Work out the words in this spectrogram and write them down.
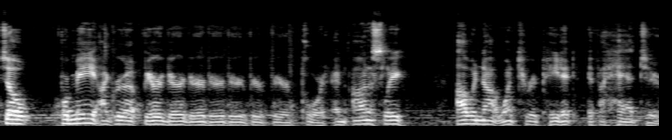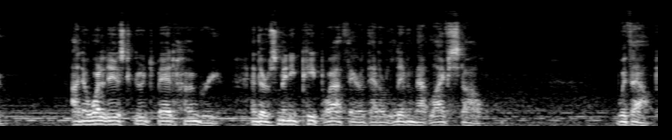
So for me, I grew up very, very, very, very, very, very, very poor. And honestly, I would not want to repeat it if I had to. I know what it is to go to bed hungry. And there's many people out there that are living that lifestyle without.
